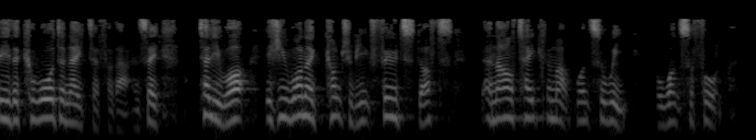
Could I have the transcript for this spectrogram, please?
be the coordinator for that and say, tell you what, if you want to contribute foodstuffs, and I'll take them up once a week or once a fortnight.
